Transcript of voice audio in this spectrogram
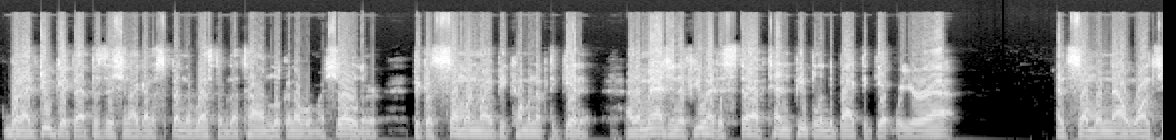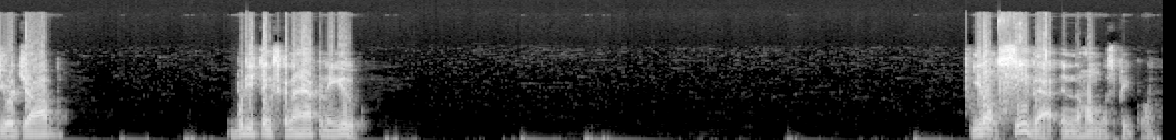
when I do get that position, I got to spend the rest of the time looking over my shoulder because someone might be coming up to get it. And imagine if you had to stab 10 people in the back to get where you're at and someone now wants your job. What do you think's going to happen to you? You don't see that in the homeless people.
